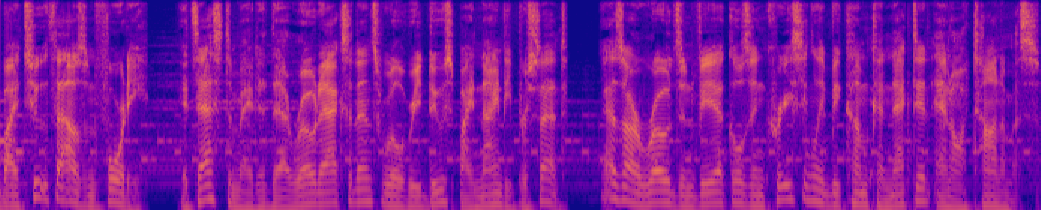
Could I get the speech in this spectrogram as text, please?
By 2040, it's estimated that road accidents will reduce by 90% as our roads and vehicles increasingly become connected and autonomous.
